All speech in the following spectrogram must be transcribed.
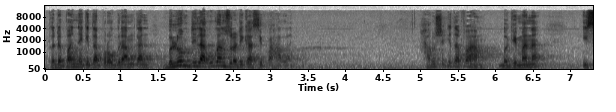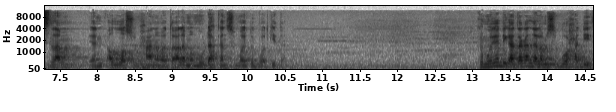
Ke depannya kita programkan, belum dilakukan sudah dikasih pahalanya Harusnya kita paham bagaimana Islam dan Allah Subhanahu wa taala memudahkan semua itu buat kita. Kemudian dikatakan dalam sebuah hadis.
